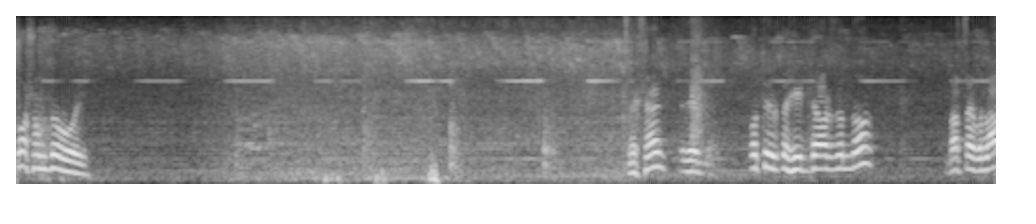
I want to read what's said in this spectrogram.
কসম তো ওই দেখছেন? যে অতিরিক্ত হিট দেওয়ার জন্য বাচ্চাগুলা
